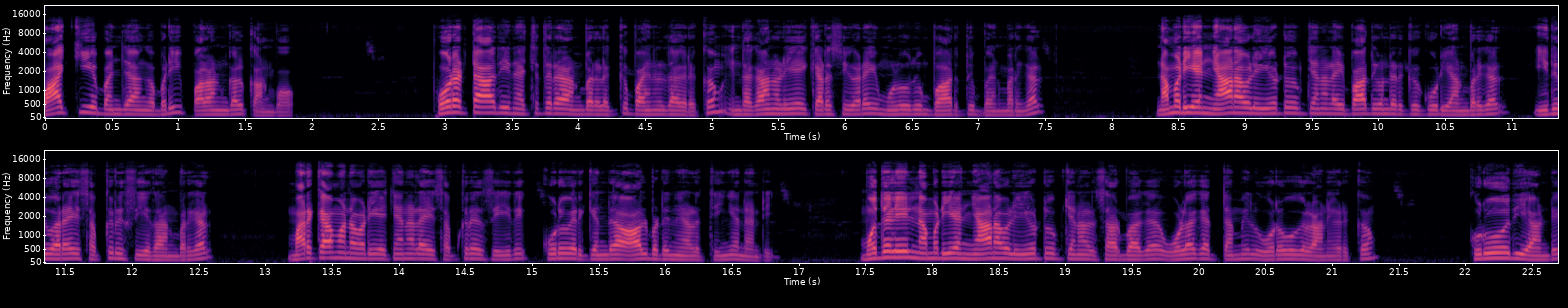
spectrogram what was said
வாக்கிய பஞ்சாங்கப்படி பலன்கள் காண்போம். புரட்டாதி நட்சத்திர அன்பர்களுக்கு பயனுள்ளதாக இருக்கும். இந்த காணொலியை கடைசி வரை முழுவதும் பார்த்து பயன்பெறுங்கள். நம்முடைய ஞானவழி யூடியூப் சேனலை பார்த்து கொண்டிருக்கக்கூடிய அன்பர்கள் இதுவரை சப்ஸ்கிரைப் செய்த அன்பர்கள் மறக்காமல் நம்முடைய சேனலை சப்ஸ்கிரைப் செய்து கூடவே இருக்கின்ற ஆல் பட்டனை அழுத்திங்க நன்றி. முதலில் நம்முடைய ஞானவழி யூடியூப் சேனல் சார்பாக உலக தமிழ் உறவுகள் அனைவருக்கும் குரோதி ஆண்டு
